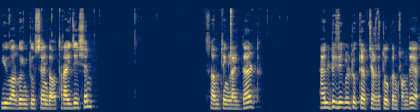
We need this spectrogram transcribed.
you are going to send authorization something like that and it is able to capture the token from there.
